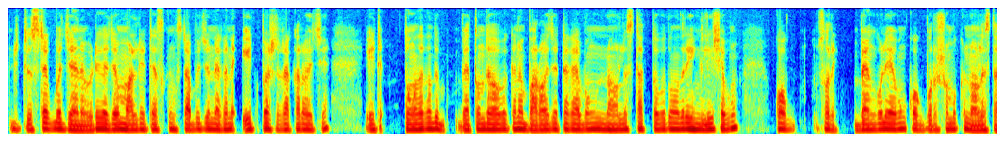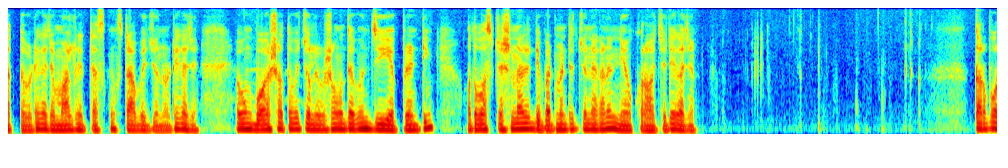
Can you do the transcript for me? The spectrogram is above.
ডিটেলসটা একবার জেনে নেবে, ঠিক আছে? মাল্টি টাস্কিং স্টাফের জন্য এখানে এইট পার্সেন্ট রাখা রয়েছে। এইট তোমাদের কিন্তু বেতন দেওয়া হবে এখানে বারো হাজার টাকা এবং নলেজ থাকতে হবে তোমাদের ইংলিশ এবং কক সরি বেঙ্গলি এবং ককবরের সম্পর্কে নলেজ থাকতে হবে, ঠিক আছে? মাল্টি টাস্কিং স্টাফের জন্য, ঠিক আছে? এবং বয়স হতে হবে চল্লিশ বছরের মধ্যে এবং জিএ প্রিন্টিং অথবা স্টেশনারি ডিপার্টমেন্টের জন্য এখানে নিয়োগ করা হচ্ছে ঠিক আছে? তারপর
